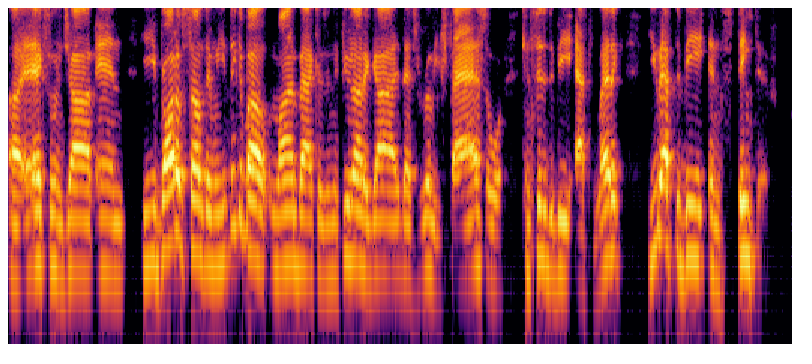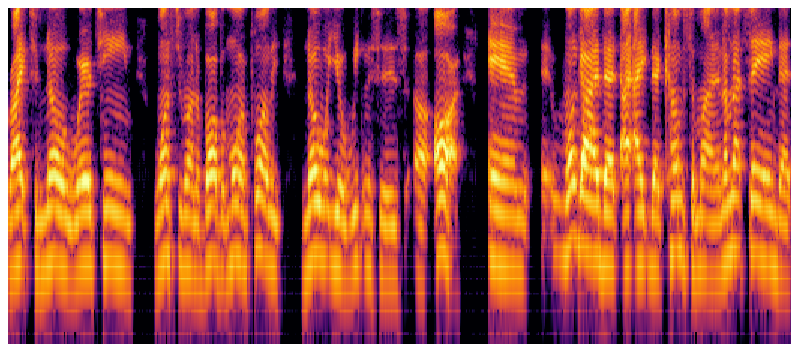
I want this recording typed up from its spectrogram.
uh, an excellent job, and you brought up something when you think about linebackers, and if you're not a guy that's really fast or considered to be athletic, you have to be instinctive, right? To know where team wants to run the ball, but more importantly, know what your weaknesses uh, are. And eh, one guy that I, I, that comes to mind, and I'm not saying that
